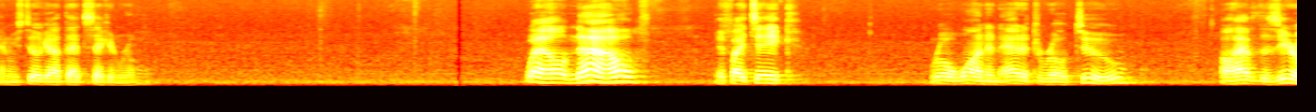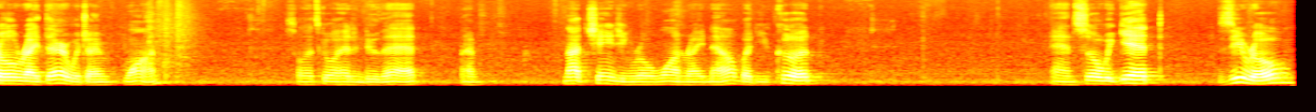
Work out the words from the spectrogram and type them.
And we still got that second row. Well, now, if I take row 1 and add it to row 2, I'll have the 0 right there, which I want. So let's go ahead and do that. I'm not changing row 1 right now, but you could. And so we get 0,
